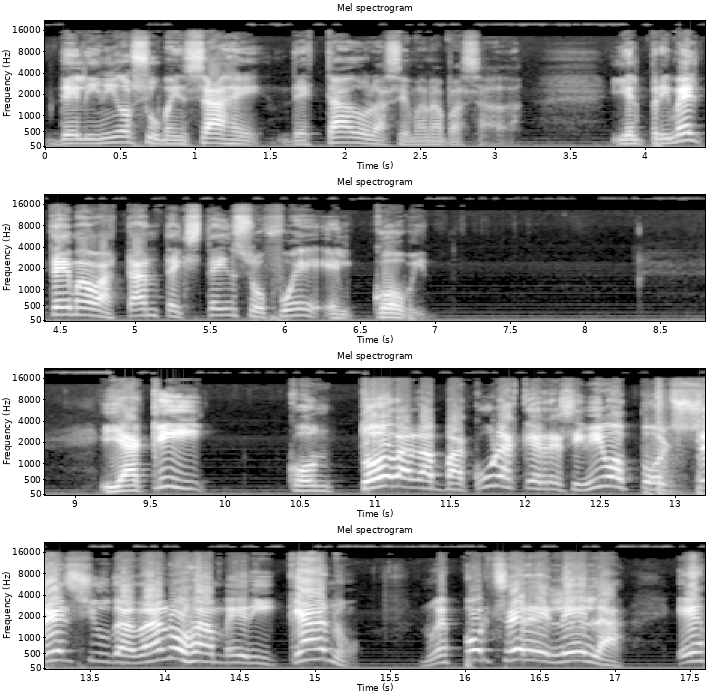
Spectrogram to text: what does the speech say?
delineó su mensaje de Estado la semana pasada. Y el primer tema bastante extenso fue el COVID. Y aquí, con todas las vacunas que recibimos por ser ciudadanos americanos, no es por ser el ELA, es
